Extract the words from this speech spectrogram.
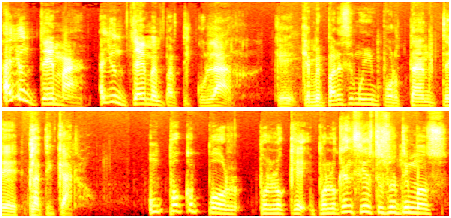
Hay un tema, hay un tema en particular que, que me parece muy importante platicarlo. Un poco por, por lo que, por lo que han sido estos últimos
